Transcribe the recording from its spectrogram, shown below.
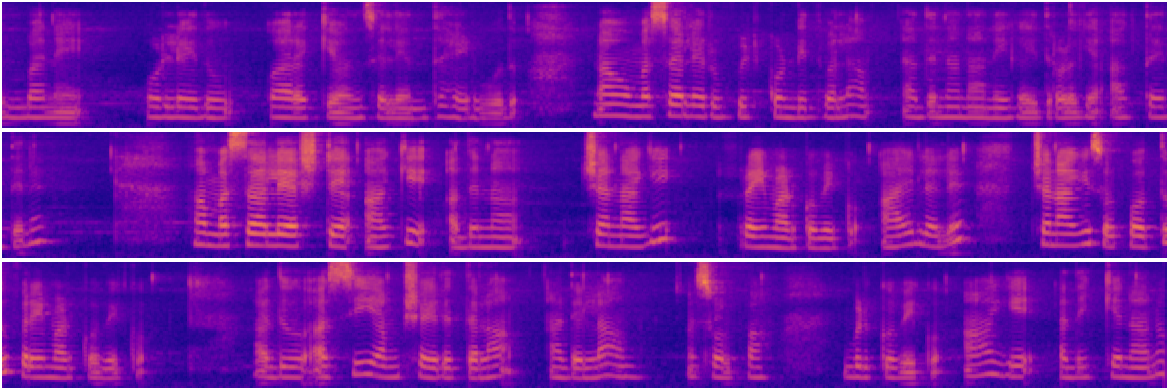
ತುಂಬಾ ಒಳ್ಳೆಯದು ವಾರಕ್ಕೆ ಒಂದ್ಸಲ ಅಂತ ಹೇಳ್ಬೋದು. ನಾವು ಮಸಾಲೆ ರುಬ್ಬಿಟ್ಕೊಂಡಿದ್ವಲ್ಲ, ಅದನ್ನು ನಾನೀಗ ಇದರೊಳಗೆ ಹಾಕ್ತಾಯಿದ್ದೇನೆ ಆ ಮಸಾಲೆ ಅಷ್ಟೇ ಹಾಕಿ ಅದನ್ನು ಚೆನ್ನಾಗಿ ಫ್ರೈ ಮಾಡ್ಕೋಬೇಕು. ಆಯಿಲಲ್ಲೇ ಚೆನ್ನಾಗಿ ಸ್ವಲ್ಪ ಹೊತ್ತು ಫ್ರೈ ಮಾಡ್ಕೋಬೇಕು. ಅದು ಹಸಿ ಅಂಶ ಇರುತ್ತಲ್ಲ, ಅದೆಲ್ಲ ಸ್ವಲ್ಪ ಬಿಡ್ಕೋಬೇಕು. ಹಾಗೆ ಅದಕ್ಕೆ ನಾನು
